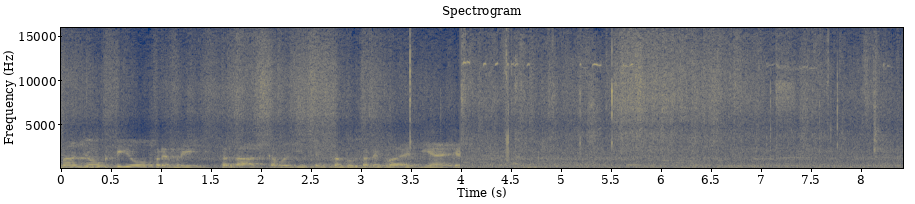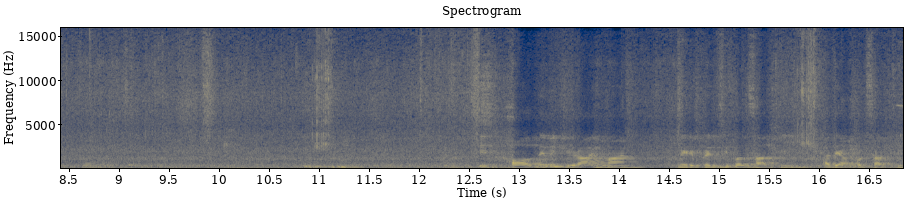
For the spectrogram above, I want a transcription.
ਮਾਨਯੋਗ ਡੀਓ ਪ੍ਰਾਇਮਰੀ ਸਰਦਾਰ ਕਮਲਜੀਤ ਸਿੰਘ ਸੰਧੂ ਸਾਡੇ ਕੋਲ ਆਏ ਜੀ ਆਏ ਕਿ ਇਸ ਹਾਲ ਦੇ ਵਿੱਚ ਵਿਰਾਜਮਾਨ ਮੇਰੇ ਪ੍ਰਿੰਸੀਪਲ ਸਾਥੀ ਅਧਿਆਪਕ ਸਾਥੀ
